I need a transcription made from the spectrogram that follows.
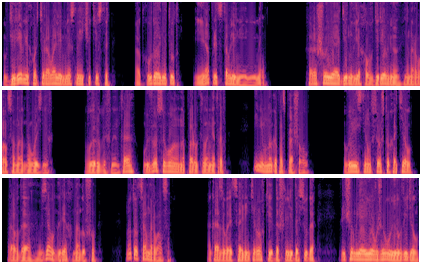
В деревне квартировали местные чекисты. Откуда они тут, я представления не имел. Хорошо я один въехал в деревню и нарвался на одного из них. Вырубив мента, увез его на пару километров и немного поспрашивал. Выяснил все, что хотел, правда, взял грех на душу, но тот сам нарвался. Оказывается, ориентировки дошли и до сюда, причем я ее вживую увидел,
